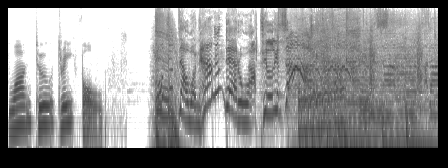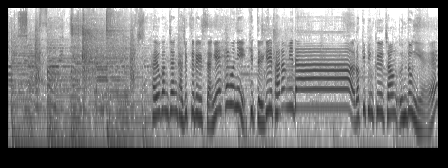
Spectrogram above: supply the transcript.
2, 3, 4. 원하는 대로 아틀리사 가요광장 가족들의 일상에 행운이 깃들길 바랍니다. 럭키핑크 정은동이의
